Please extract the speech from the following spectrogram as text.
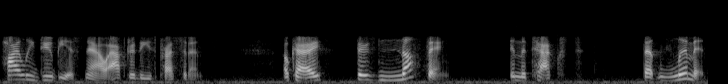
highly dubious now after these precedents. Okay? There's nothing in the text that limits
